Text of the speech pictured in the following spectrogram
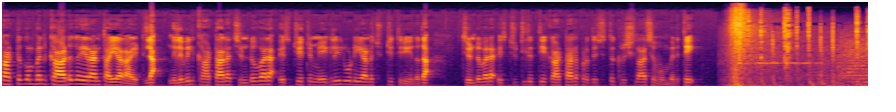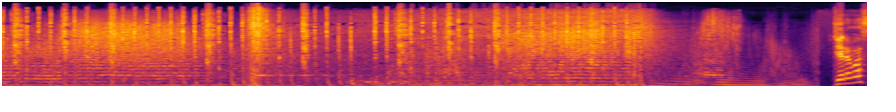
കാട്ടുകൊമ്പൻ കാട് കയറാൻ തയ്യാറായിട്ടില്ല. നിലവിൽ കാട്ടാന ചിണ്ടുവര എസ്റ്റേറ്റ് മേഖലയിലൂടെയാണ് ചുറ്റിത്തിരിയുന്നത്. ചിണ്ടുവര എസ്റ്റേറ്റിലെത്തിയ കാട്ടാന പ്രദേശത്ത് കൃഷിനാശവും വരുത്തി. ജനവാസ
